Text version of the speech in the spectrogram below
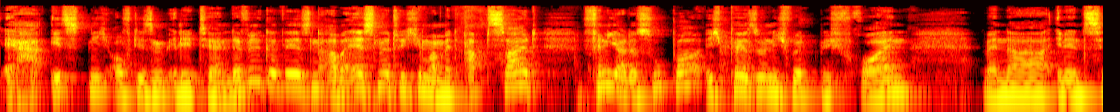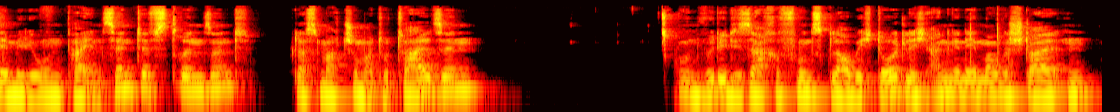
er ist nicht auf diesem elitären Level gewesen, aber er ist natürlich immer mit Upside. Finde ich alles super. Ich persönlich würde mich freuen, wenn da in den 10 Millionen ein paar Incentives drin sind. Das macht schon mal total Sinn und würde die Sache für uns, glaube ich, deutlich angenehmer gestalten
